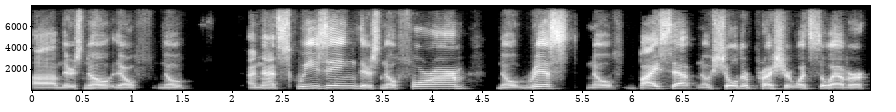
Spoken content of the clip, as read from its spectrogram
Um, there's no, no, no, I'm not squeezing. There's no forearm no wrist, no bicep, no shoulder pressure whatsoever.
